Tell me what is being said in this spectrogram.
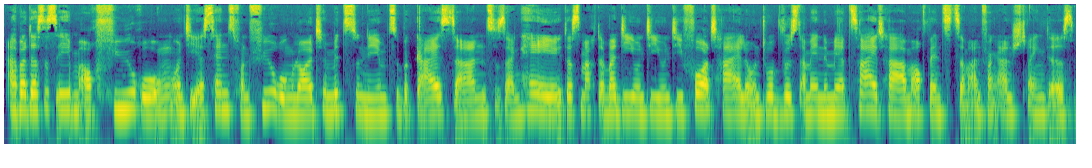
aber das ist eben auch Führung und die Essenz von Führung, Leute mitzunehmen, zu begeistern, zu sagen, hey, das macht aber die und die und die Vorteile und du wirst am Ende mehr Zeit haben, auch wenn es jetzt am Anfang anstrengend ist.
